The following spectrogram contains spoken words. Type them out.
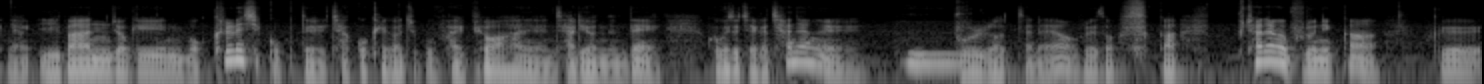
그냥 일반적인 뭐 클래식 곡들 작곡해가지고 발표하는 자리였는데 거기서 제가 찬양을 음. 불렀잖아요. 그래서 그러니까 찬양을 부르니까 그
